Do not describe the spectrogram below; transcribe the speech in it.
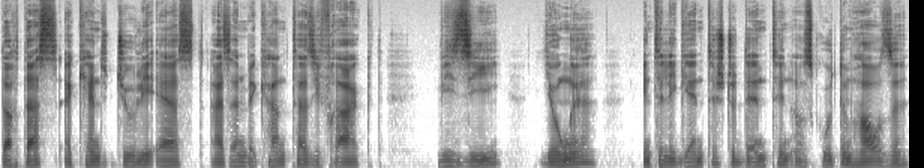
Doch das erkennt Julie erst, als ein Bekannter sie fragt, wie sie, junge, intelligente Studentin aus gutem Hause,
